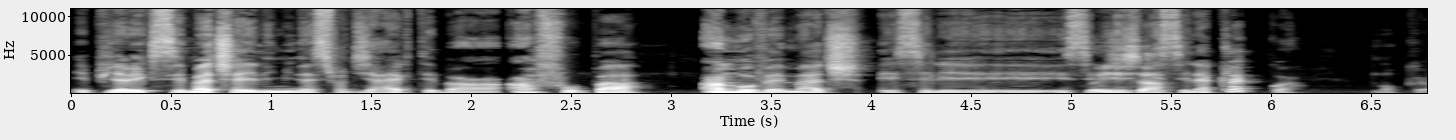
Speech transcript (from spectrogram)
Et puis, avec ces matchs à élimination directe, et eh ben, un faux pas, un mauvais match et c'est la claque quoi. Donc euh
